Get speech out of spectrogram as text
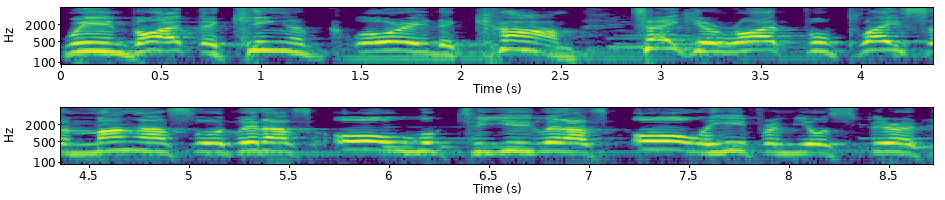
We invite the King of Glory to come. Take your rightful place among us, Lord. Let us all look to you. Let us all hear from your Spirit.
